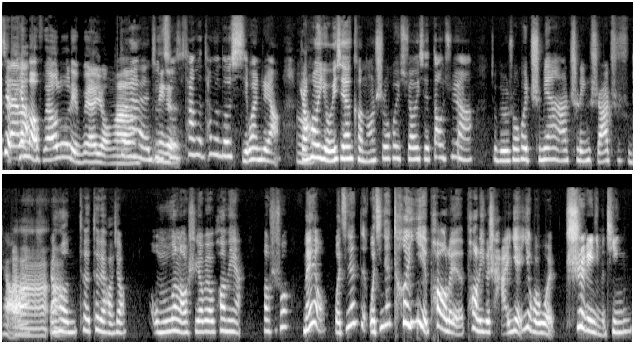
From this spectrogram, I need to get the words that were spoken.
起来了。天宝扶摇录里不也有吗？对，就那个就他们他们都习惯这样。嗯然后有一些可能是会需要一些道具啊，就比如说会吃面啊、吃零食啊、吃薯条啊然后特特别好笑。我们问老师要不要泡面，老师说没有，我今天我今天特意泡了泡了一个茶叶，一会儿我吃给你们听，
